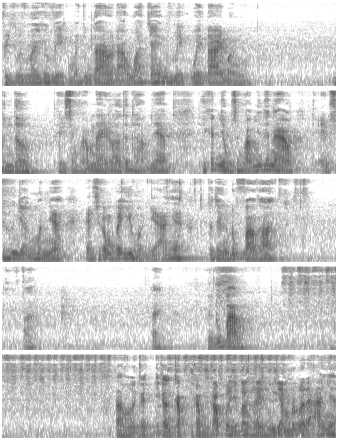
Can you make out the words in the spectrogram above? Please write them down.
Vì với, với cái việc mà chúng ta đã quá chán với việc quay tay bằng bình thường thì sản phẩm này rất là thích hợp nha. Thì cách dùng sản phẩm như thế nào thì em sẽ hướng dẫn mình nha. Em sẽ có một cái dương vật giả nha. Chúng ta chỉ cần đút vào thôi. Đó. Đây đừng đút vào à, mọi người chỉ cần cầm cầm cốc thôi chúng ta thể thủ dâm rất là đã nha.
